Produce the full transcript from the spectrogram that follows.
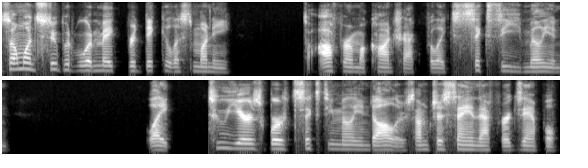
someone stupid would make ridiculous money to offer him a contract for, like, 60,000,000 like, 2 years worth $60,000,000. I'm just saying that for example.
